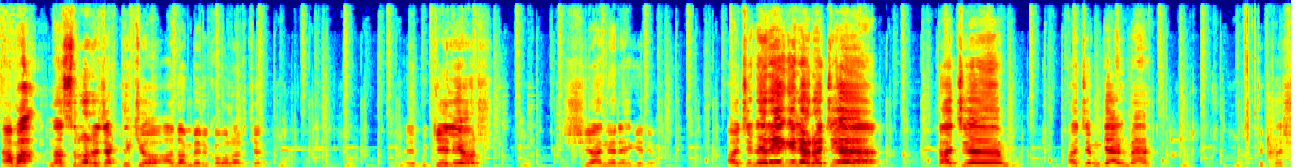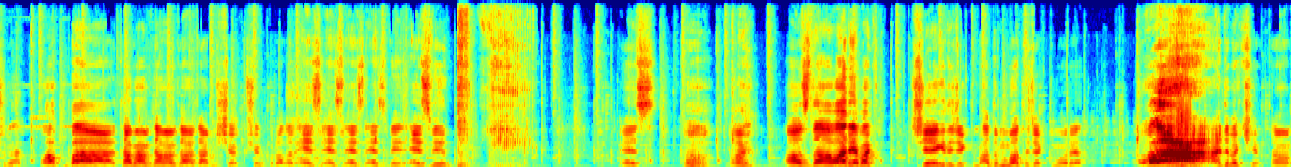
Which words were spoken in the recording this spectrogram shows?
Ama nasıl olacaktı ki o adam beni kovalarken? E bu geliyor. Ya nereye geliyor? Hacı nereye geliyor hacı? Hacım. Hacım gelme. Tıkla şuna. Hoppa. Tamam tamam tamam tamam bir şey yok bir şey yok. Buraları ez ez ez ez ez ez ez. Ez. Ay az daha var ya bak şeye gidecektim adımımı atacaktım oraya. Ah! Hadi bakayım tamam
